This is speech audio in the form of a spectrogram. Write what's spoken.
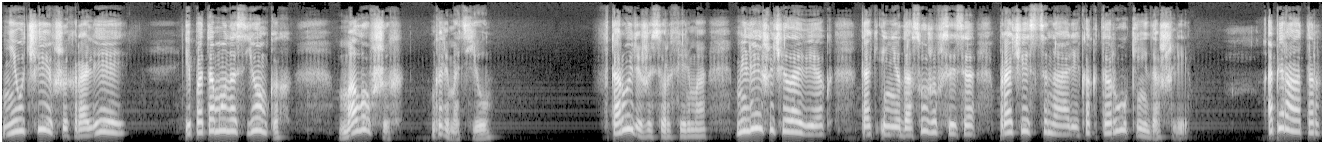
не учивших ролей и потому на съемках моловших галиматью. Второй режиссер фильма милейший человек, так и не досужившийся прочесть сценарий, как-то руки не дошли. Оператор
